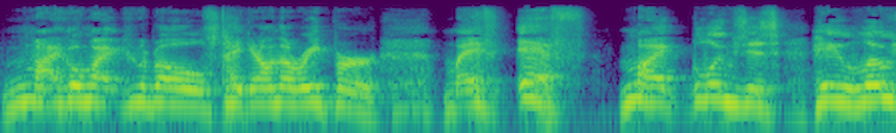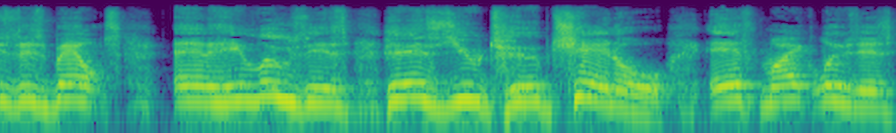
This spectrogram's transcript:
Michael Mike Tuber Bowles, taking on the Reaper. If, if Mike loses, he loses his belts, and he loses his YouTube channel. If Mike loses,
